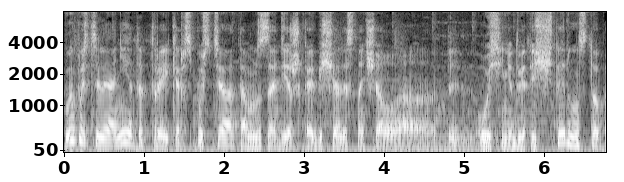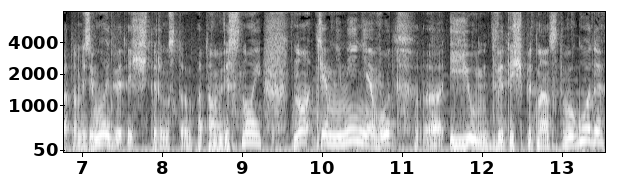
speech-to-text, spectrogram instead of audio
Выпустили они этот трекер спустя там с задержкой. Обещали сначала э, осенью 2014, потом зимой 2014, потом весной. Но, тем не менее, вот э, июнь 2015 года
